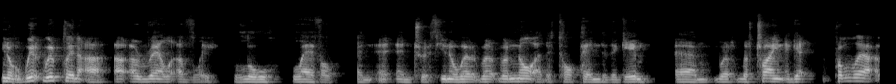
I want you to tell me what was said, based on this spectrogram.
you know we're we're playing at a, a relatively low level. In, in, in truth, you know we're, we're we're not at the top end of the game. Um, we're we're trying to get probably uh,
